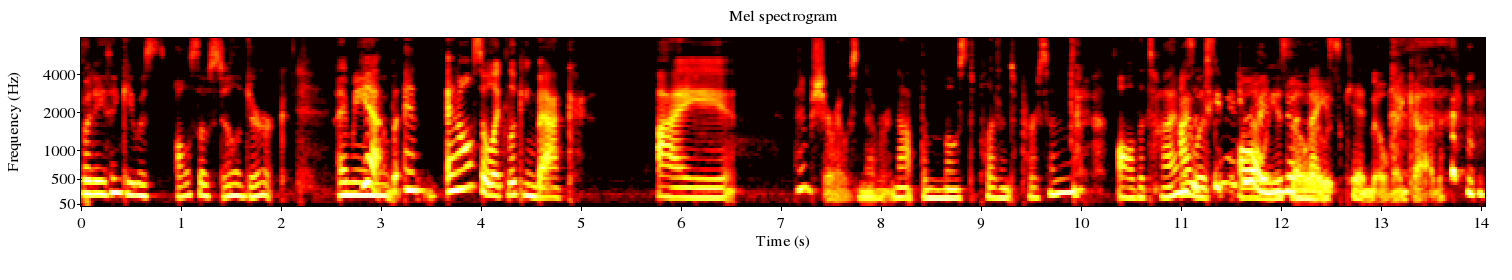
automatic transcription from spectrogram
but I think he was also still a jerk. I mean, Yeah, but and and also like looking back, I I'm sure I was never not the most pleasant person all the time. I was teenager. always a nice kid. Oh my god.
